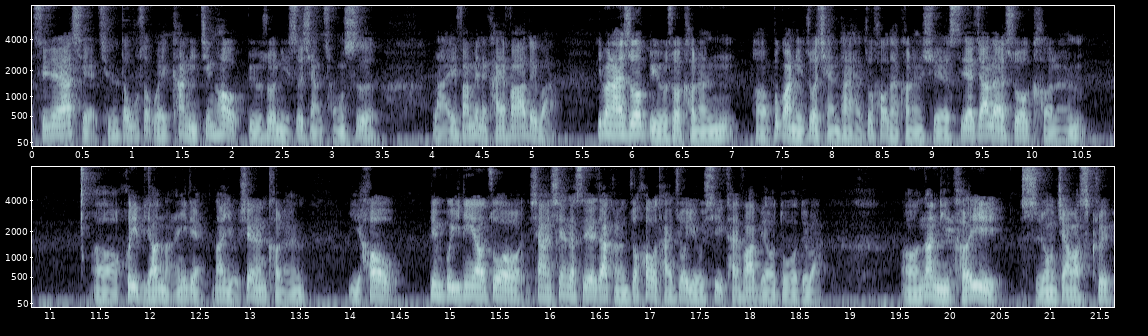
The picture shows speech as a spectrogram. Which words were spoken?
C 加加写，其实都无所谓。看你今后，比如说你是想从事哪一方面的开发，对吧？一般来说，比如说可能呃，不管你做前台还是做后台，可能学 C 加加来说，可能呃会比较难一点。那有些人可能以后。并不一定要做，像现在 C 加加可能做后台做游戏开发比较多，对吧？呃，那你可以使用 JavaScript。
